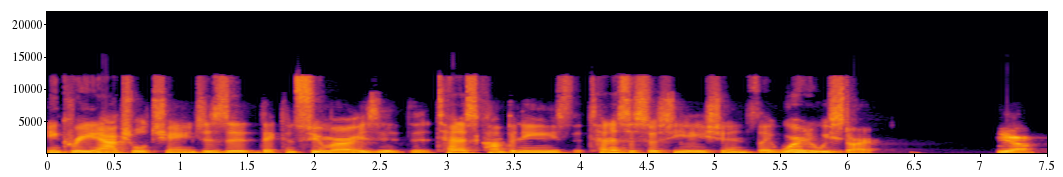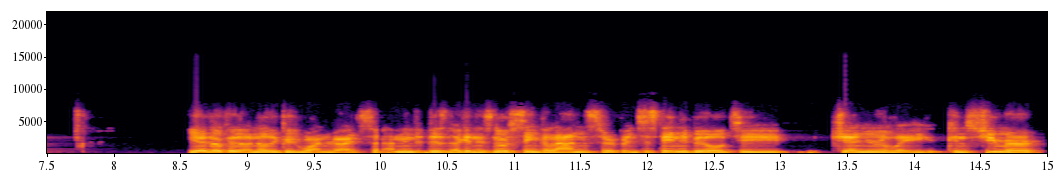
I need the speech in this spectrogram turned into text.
in creating actual change? Is it the consumer? Is it the tennis companies, the tennis associations? Like, where do we start? Yeah. Yeah, no, another good one, right? So, I mean, there's, again, there's no single answer, but in sustainability, generally, consumer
